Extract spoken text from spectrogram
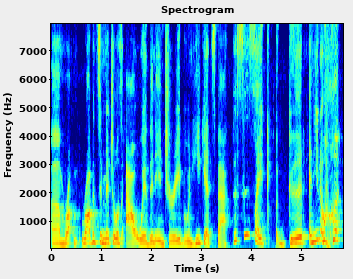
Um, Ro- Robinson Mitchell was out with an injury, but when he gets back, this is like good. And you know what?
